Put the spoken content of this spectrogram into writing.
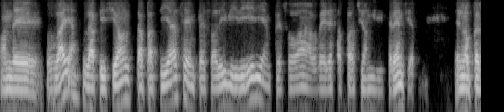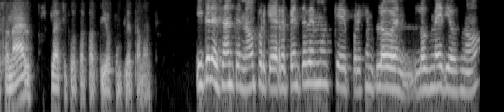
donde, pues vaya, la afición tapatía se empezó a dividir y empezó a ver esa pasión y diferencias. En lo personal, pues, clásico tapatío completamente. Interesante, ¿no? Porque de repente vemos que, por ejemplo, en los medios, ¿no?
